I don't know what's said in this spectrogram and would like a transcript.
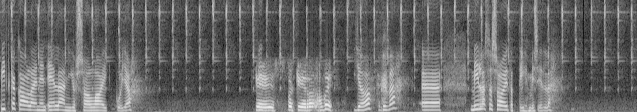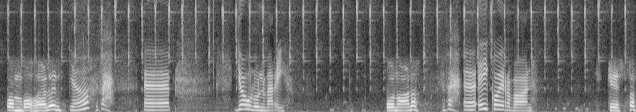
pitkäkaulainen eläin, jossa on laikkuja. Keistakirahvi. Joo, hyvä. Ö, millä sä soitat ihmisille? Pompohelin. Joo. Hyvä. Ö, joulun väri. Punainen. Hyvä. Ö, ei koira vaan. Kissa.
